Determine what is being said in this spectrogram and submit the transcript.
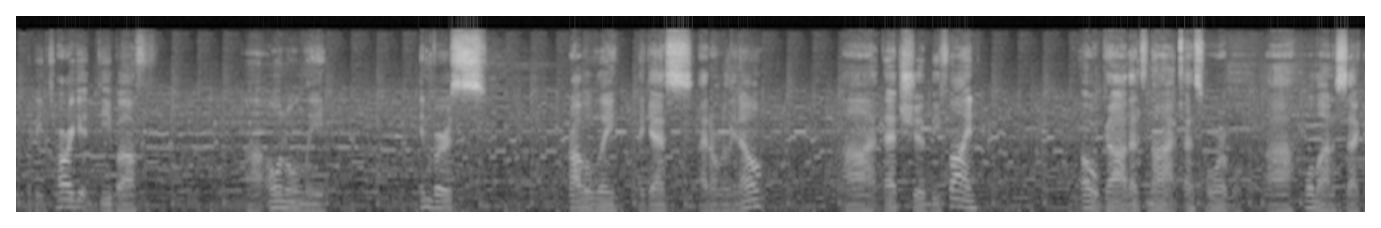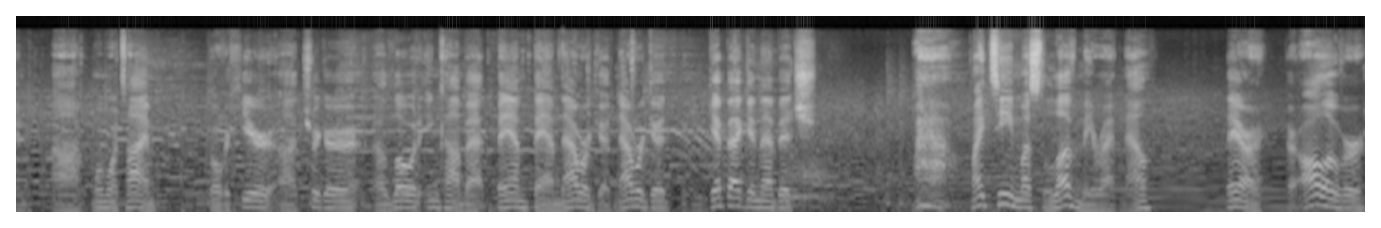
It'll be target, debuff. Uh, own only. Inverse. Probably, I guess. I don't really know. Uh, that should be fine. Oh god, that's not. That's horrible. Uh, hold on a second. Uh, one more time. Go over here, uh, trigger, uh, load in combat. Bam, bam. Now we're good. Now we're good. We can get back in that bitch. Wow, my team must love me right now. They are, they're all over,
